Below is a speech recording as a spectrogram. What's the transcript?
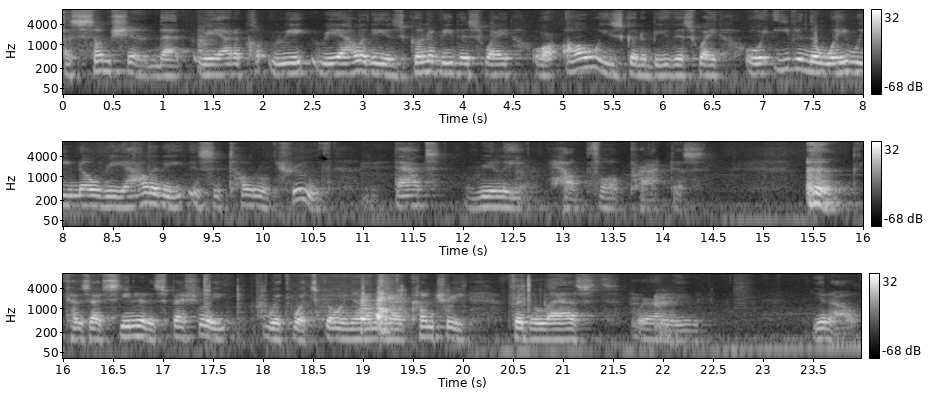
assumption that reality is going to be this way or always going to be this way or even the way we know reality is the total truth, that's really helpful practice. because I've seen it especially with what's going on in our country for the last, where are we? You know,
